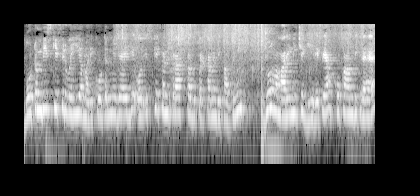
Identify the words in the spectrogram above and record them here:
बॉटम भी इसकी फिर वही हमारी कॉटन में जाएगी और इसके कंट्रास्ट का दुपट्टा मैं दिखाती हूँ, जो हमारे नीचे घेरे पे आपको काम दिख रहा है।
